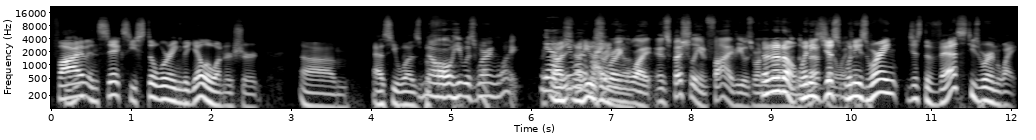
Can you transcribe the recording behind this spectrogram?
5 mm-hmm. and six, he's still wearing the yellow undershirt, um, as he was. Before. No, he was wearing yeah. white. Yeah, no, he, no, he was wearing, wearing white, and especially in five, he was running. No, no, no. When he's just when he's wearing just the vest, he's wearing white.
